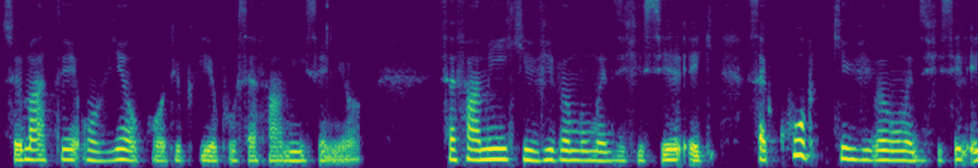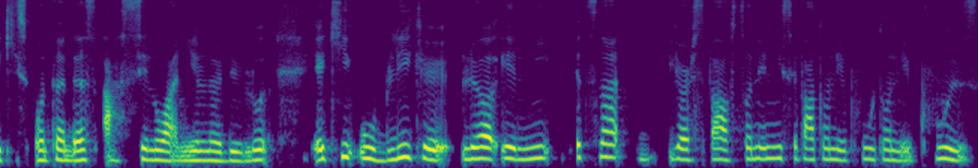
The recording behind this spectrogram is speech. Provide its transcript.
Ce matin, on vient encore te prier pour ces familles, Seigneur ces familles qui vivent un moment difficile et ces couples qui vivent un moment difficile et qui ont tendance à s'éloigner l'un de l'autre et qui oublient que leur ennemi, it's not your spouse, ton ennemi, c'est pas ton époux ou ton épouse.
